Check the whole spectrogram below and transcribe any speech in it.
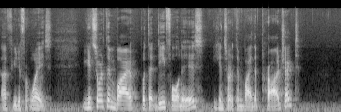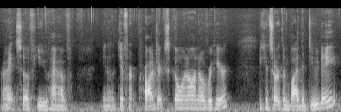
a few different ways. You can sort them by what that default is. You can sort them by the project, right? So if you have, you know, different projects going on over here, you can sort them by the due date.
